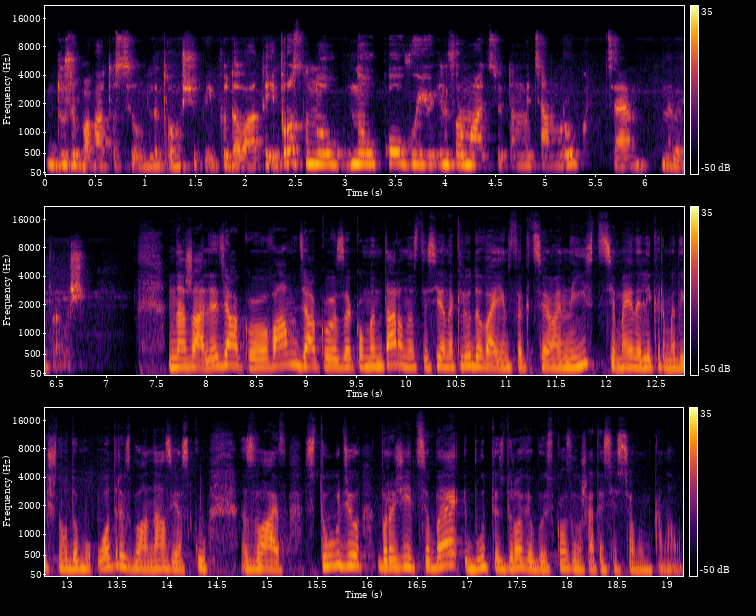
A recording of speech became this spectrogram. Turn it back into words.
дуже багато сил для того, щоб її подолати. І просто нау- науковою інформацією та миттям рук це не виправиш. На жаль, дякую вам. Дякую за коментар. Анастасія Наклюдова, інфекціоніст, сімейний лікар медичного дому Одрекс, була на зв'язку з лайв студію. Бережіть себе і будьте здорові, обов'язково залишайтеся сьомим каналом.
